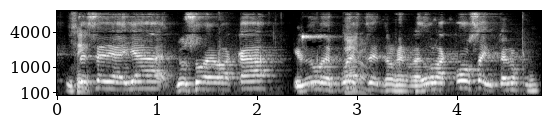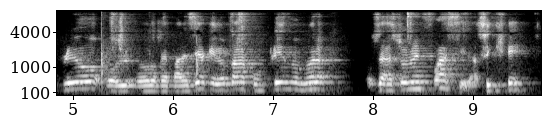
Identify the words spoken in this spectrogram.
usted, se de allá, yo soy de acá, y luego después nos enredó la cosa y usted no cumplió, o, lo que parecía que yo estaba cumpliendo no era. O sea, eso no es fácil, así que.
